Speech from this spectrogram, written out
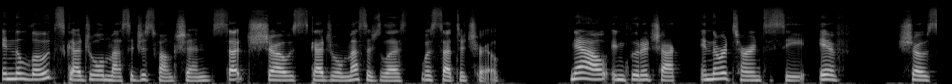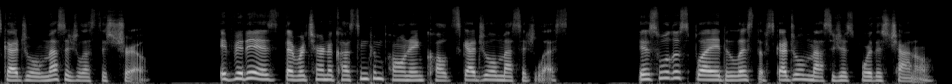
In the load scheduled messages function, set show scheduled message list was set to true. Now include a check in the return to see if show scheduled message list is true. If it is, then return a custom component called schedule message list. This will display the list of scheduled messages for this channel.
